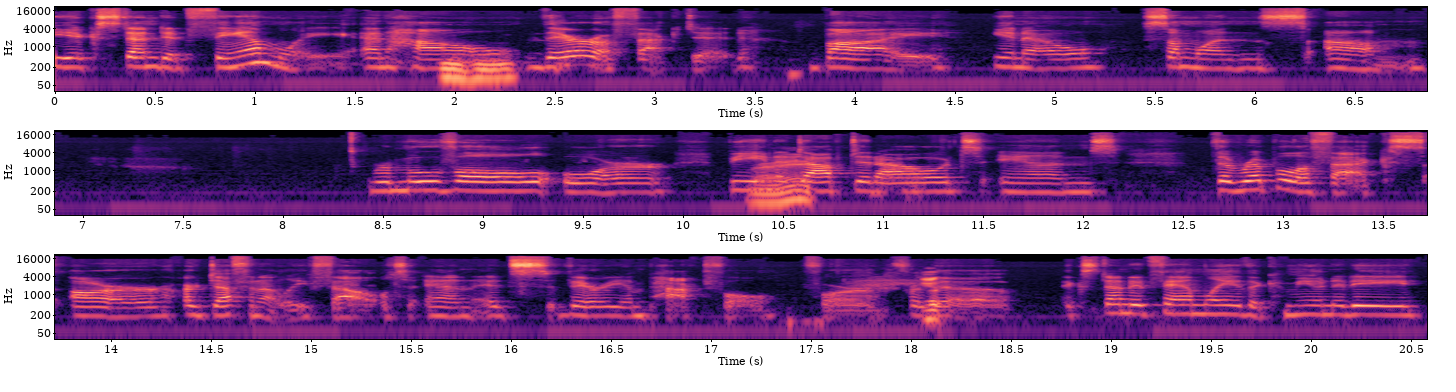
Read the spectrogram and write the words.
the extended family and how they're affected by you know someone's um removal or being Right. adopted out and the ripple effects are are definitely felt and it's very impactful for for Yep. the extended family the community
